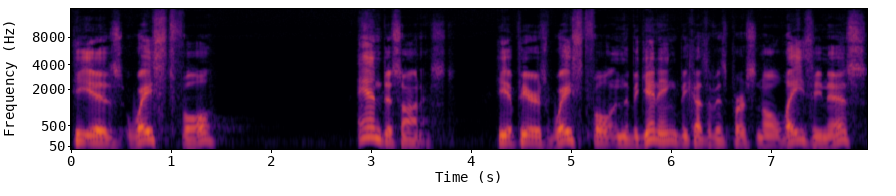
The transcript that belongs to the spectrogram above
He is wasteful and dishonest. He appears wasteful in the beginning because of his personal laziness,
